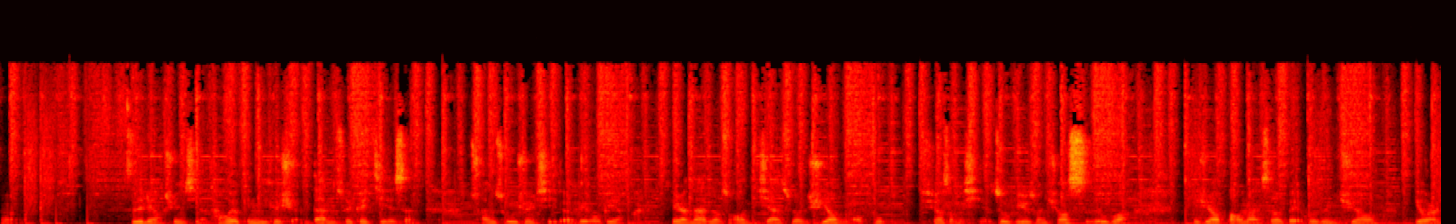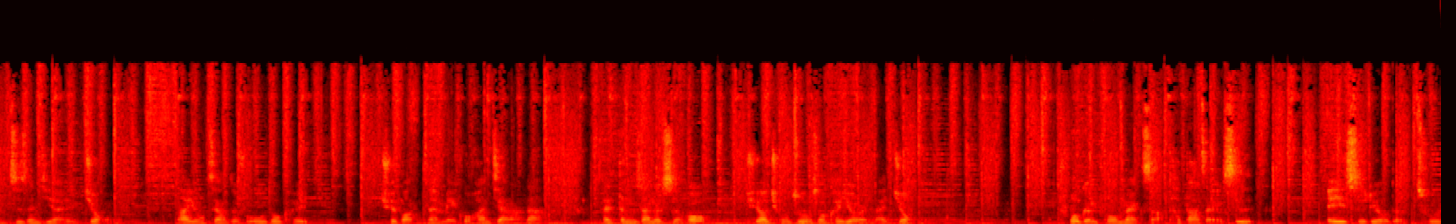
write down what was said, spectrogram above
嗯资料讯息啊，它会有给你一个选单，所以可以节省传输讯息的流量，可以让大家知道说哦，你现在说需要什么服。需要什么协助？比如说你需要食物啊，你需要保暖设备，或者你需要有人直升机来救你，那用这样的服务都可以确保你在美国和加拿大在登山的时候需要求助的时候可以有人来救你。Pro 跟 Pro Max 啊，它搭载的是 A 十六的出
